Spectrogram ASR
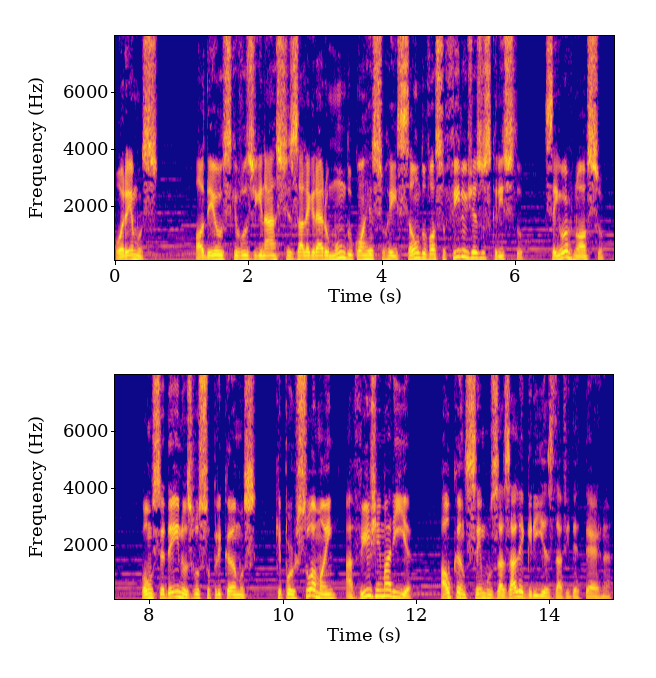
Oremos. Ó Deus, que vos dignastes alegrar o mundo com a ressurreição do vosso Filho Jesus Cristo, Senhor nosso, concedei-nos, vos suplicamos, que por sua mãe, a Virgem Maria, alcancemos as alegrias da vida eterna.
